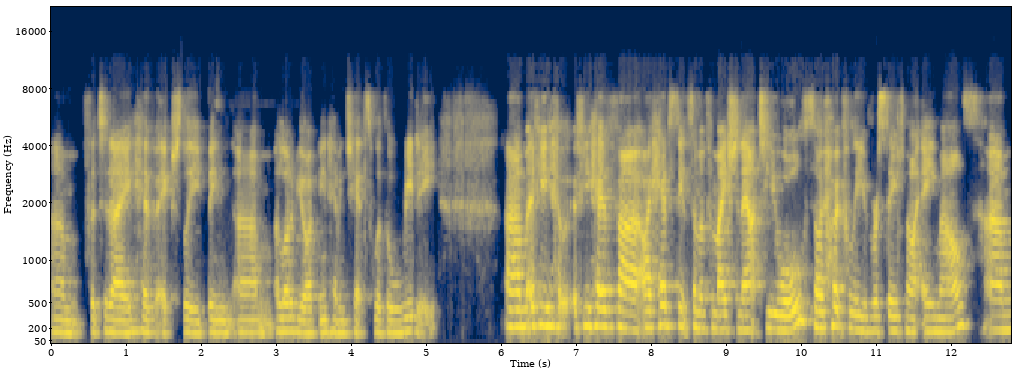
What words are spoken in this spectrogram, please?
um, for today have actually been, um, a lot of you I've been having chats with already. Um, if you if you have, uh, I have sent some information out to you all, so hopefully you've received my emails. Um,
